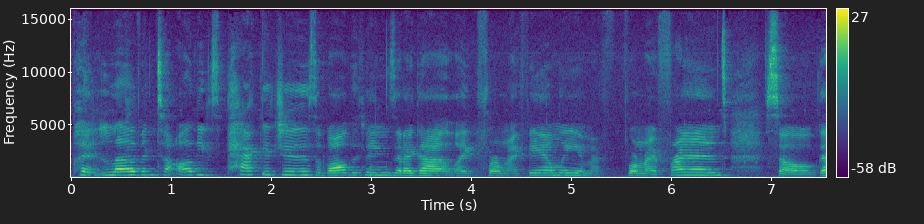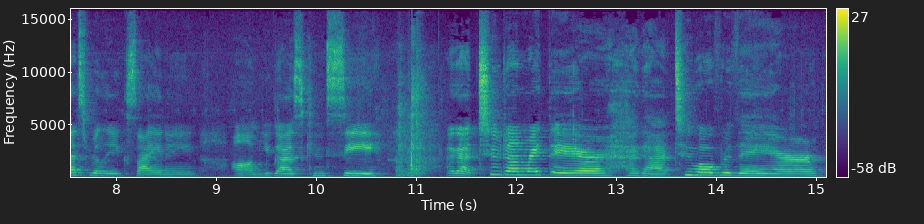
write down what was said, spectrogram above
put love into all these packages of all the things that I got like for my family and my for my friends. So that's really exciting. Um, you guys can see I got two done right there. I got two over there.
